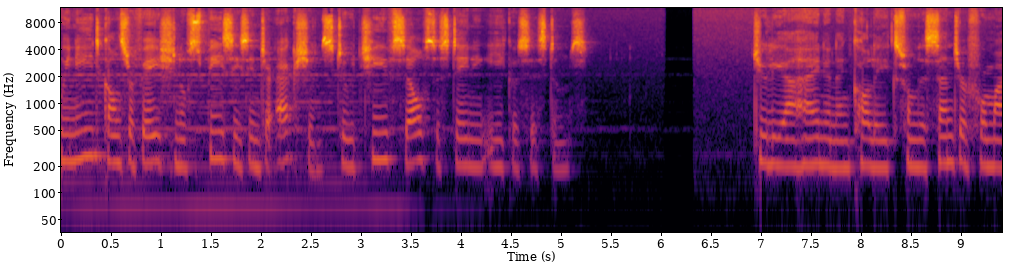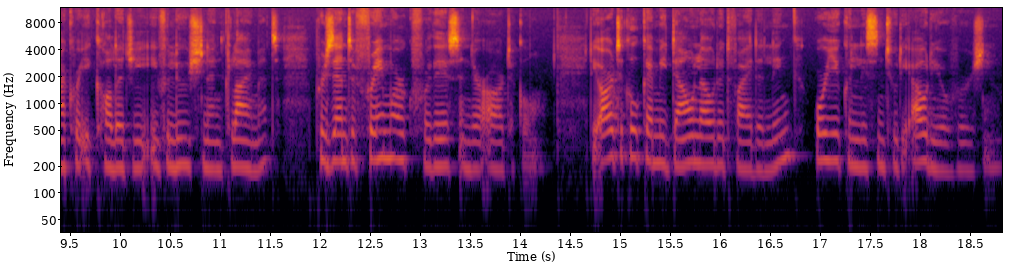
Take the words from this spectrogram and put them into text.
We need conservation of species interactions to achieve self-sustaining ecosystems. Julia Heinen and colleagues from the Center for Macroecology, Evolution and Climate present a framework for this in their article. The article can be downloaded via the link or you can listen to the audio version.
